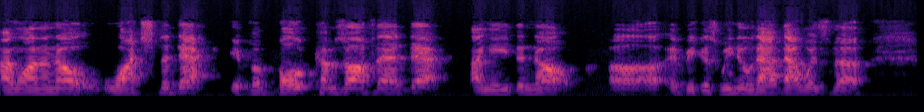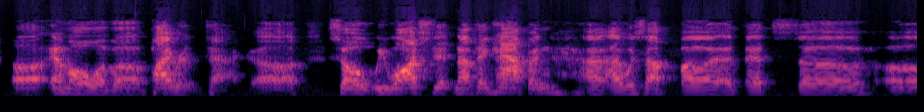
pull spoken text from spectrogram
I want to know. Watch the deck. If a boat comes off that deck, I need to know uh, because we knew that that was the uh, mo of a pirate attack. Uh, so we watched it. Nothing happened. I, I was up. Uh, that's uh, uh,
